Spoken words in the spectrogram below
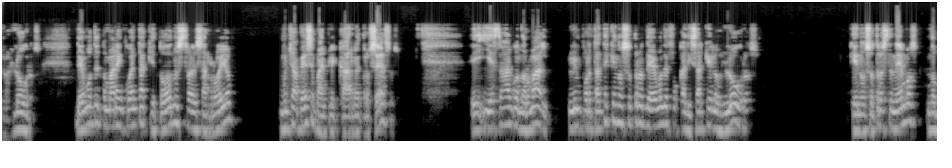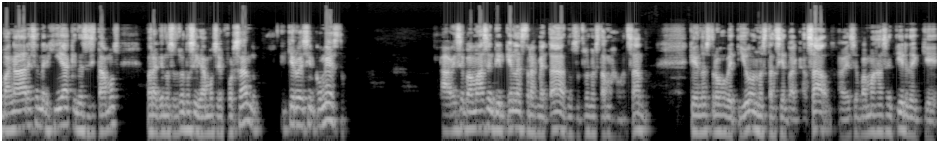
los logros. Debemos de tomar en cuenta que todo nuestro desarrollo muchas veces va a implicar retrocesos. Y, y esto es algo normal. Lo importante es que nosotros debemos de focalizar que los logros que nosotros tenemos nos van a dar esa energía que necesitamos para que nosotros nos sigamos esforzando. ¿Qué quiero decir con esto? A veces vamos a sentir que en las metas nosotros no estamos avanzando, que nuestros objetivos no están siendo alcanzados. A veces vamos a sentir de que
